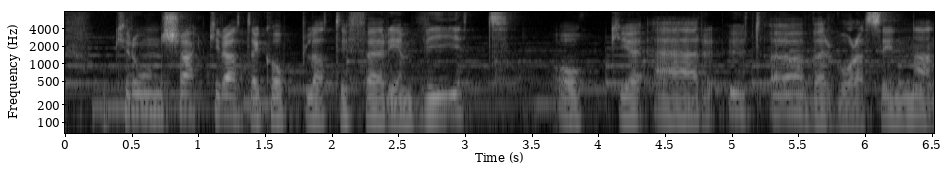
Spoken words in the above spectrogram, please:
Och kronchakrat är kopplat till färgen vit och eh, är utöver våra sinnen.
